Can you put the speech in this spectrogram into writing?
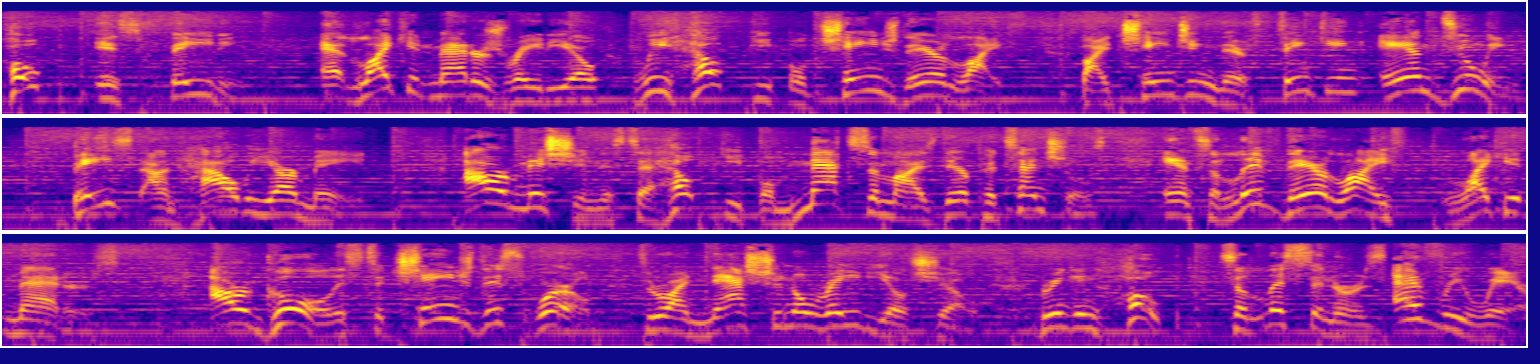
Hope is fading. At Like It Matters Radio, we help people change their life by changing their thinking and doing based on how we are made. Our mission is to help people maximize their potentials and to live their life like it matters. Our goal is to change this world through our national radio show, bringing hope to listeners everywhere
